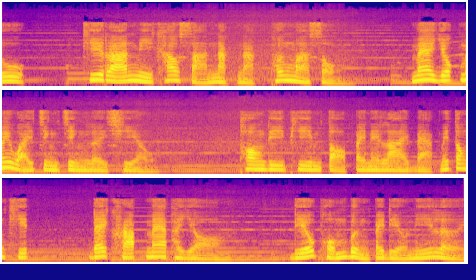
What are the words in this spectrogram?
ลูก ที่ร้านมีข้าวสารหนักๆเพิ่งมาส่ง แม่ยกไม่ไหวจริง ๆ เลยเชียว ทองดีพิมพ์ตอบไปในไลน์แบบไม่ต้องคิด ได้ครับแม่พยอม เดี๋ยวผมบึ่งไปเดี๋ยวนี้เลย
